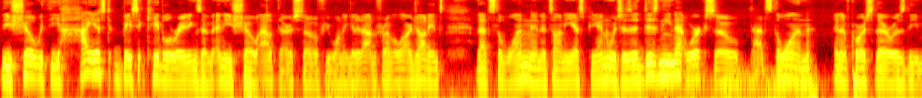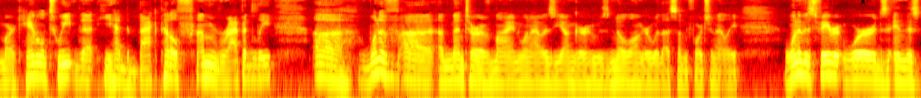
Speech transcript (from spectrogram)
the show with the highest basic cable ratings of any show out there. So if you want to get it out in front of a large audience, that's the one. And it's on ESPN, which is a Disney network. So that's the one. And of course, there was the Mark Hamill tweet that he had to backpedal from rapidly uh, one of uh, a mentor of mine when I was younger, who is no longer with us, unfortunately. One of his favorite words in this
